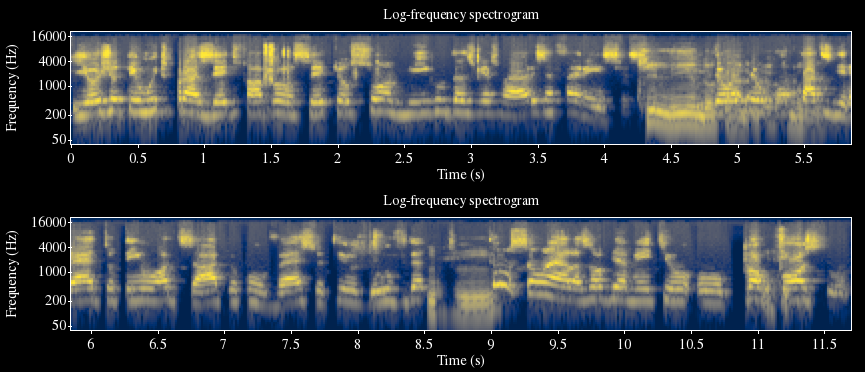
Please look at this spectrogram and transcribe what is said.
e hoje eu tenho muito prazer de falar para você que eu sou amigo das minhas maiores referências. Que lindo, então cara. eu tenho contato bom. direto, eu tenho WhatsApp, eu converso, eu tenho dúvida. Uhum. Então são elas, obviamente o, o propósito,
